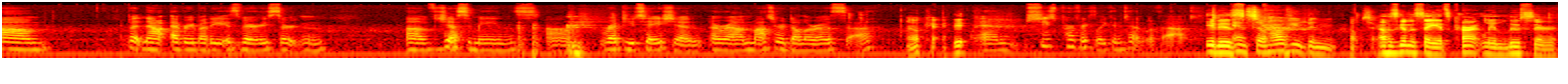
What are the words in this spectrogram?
Um, but now everybody is very certain of Jessamine's um, reputation around Mater Dolorosa, okay. and she's perfectly content with that. It is. And so, how have you been? Oh, sorry. I was gonna say it's currently looser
